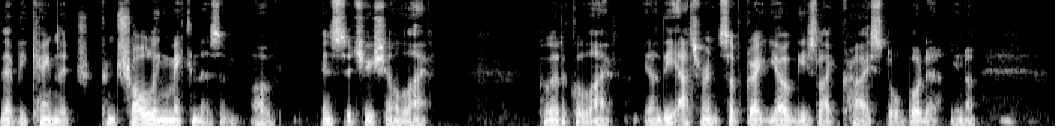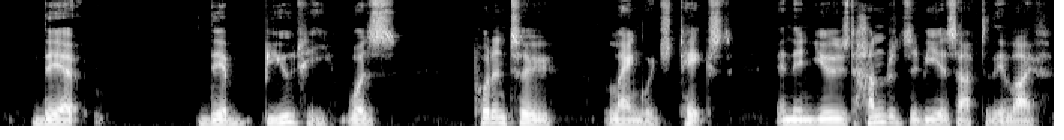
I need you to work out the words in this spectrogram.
that became the tr- controlling mechanism of institutional life, political life. You know, the utterance of great yogis like Christ or Buddha, you know, their their beauty was put into language, text, and then used hundreds of years after their life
